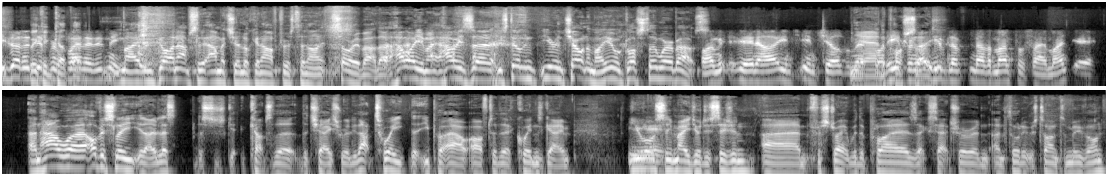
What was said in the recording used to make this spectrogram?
he's on a We different planet, isn't he? mate. We've got an absolute amateur looking after us tonight. Sorry about that. How are you, mate? How is uh, you still? In, you're in Cheltenham, are you, or Gloucester? Whereabouts? I'm you know in, in Cheltenham. Yeah, that's the right. posh Here for, another, side. here for another month or so, mate. Yeah. And how? Uh, obviously, you know. Let's let's just get cut to the, the chase. Really, that tweet that you put out after the Quins game, you Yeah. obviously made your decision, um, frustrated with the players, etc., and, and thought it was time to move on.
